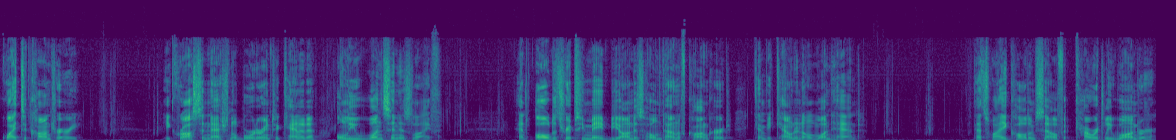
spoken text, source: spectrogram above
Quite the contrary. He crossed the national border into Canada only once in his life, and all the trips he made beyond his hometown of Concord can be counted on one hand. That's why he called himself a cowardly wanderer.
